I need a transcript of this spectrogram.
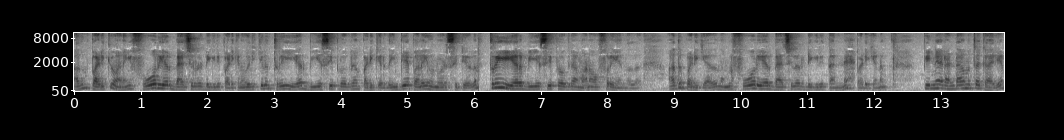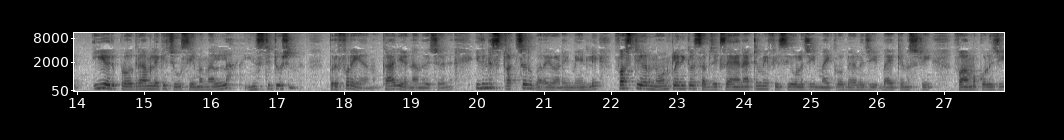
അതും പഠിക്കുവാണെങ്കിൽ ഫോർ ഇയർ ബാച്ചിലർ ഡിഗ്രി പഠിക്കണം. ഒരിക്കലും three year B S C programme പഠിക്കരുത്. ഇന്ത്യയിലെ പല യൂണിവേഴ്സിറ്റികളും three year B S C പ്രോഗ്രാമാണ് ഓഫർ ചെയ്യുന്നത്. അത് പഠിക്കാതെ നമ്മൾ ഫോർ ഇയർ ബാച്ചിലർ ഡിഗ്രി തന്നെ പഠിക്കണം. പിന്നെ രണ്ടാമത്തെ കാര്യം ഈ ഒരു പ്രോഗ്രാമിലേക്ക് ചൂസ് ചെയ്യുമ്പോൾ നല്ല ഇൻസ്റ്റിറ്റ്യൂഷൻ പ്രിഫർ ചെയ്യണം. കാര്യം എന്നാന്ന് വെച്ച് കഴിഞ്ഞാൽ ഇതിന്റെ സ്ട്രക്ചർ പറയുവാണെങ്കിൽ mainly first year non clinical subjects anatomy physiology microbiology biochemistry pharmacology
